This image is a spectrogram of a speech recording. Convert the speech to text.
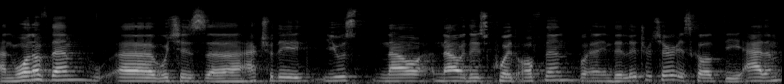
and one of them uh, which is uh, actually used now nowadays quite often but in the literature is called the Adam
